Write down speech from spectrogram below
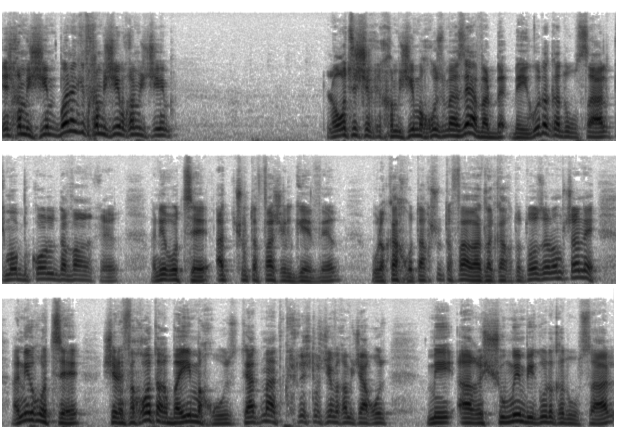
יש 50, בוא נגיד 50-50. לא רוצה ש-50 אחוז מהזה, אבל באיגוד הכדורסל, כמו בכל דבר אחר, אני רוצה, את שותפה של גבר, הוא לקח אותך שותפה ואת לקחת אותו, זה לא משנה. אני רוצה שלפחות 40 אחוז, את יודעת מה, תקחי 35 אחוז מהרשומים באיגוד הכדורסל,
